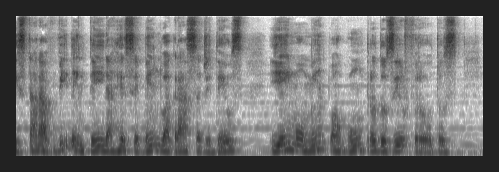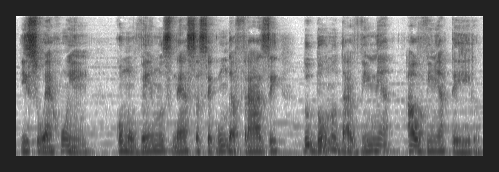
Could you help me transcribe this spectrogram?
estar a vida inteira recebendo a graça de Deus e em momento algum produzir frutos. Isso é ruim, como vemos nessa segunda frase do dono da vinha ao vinhateiro.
